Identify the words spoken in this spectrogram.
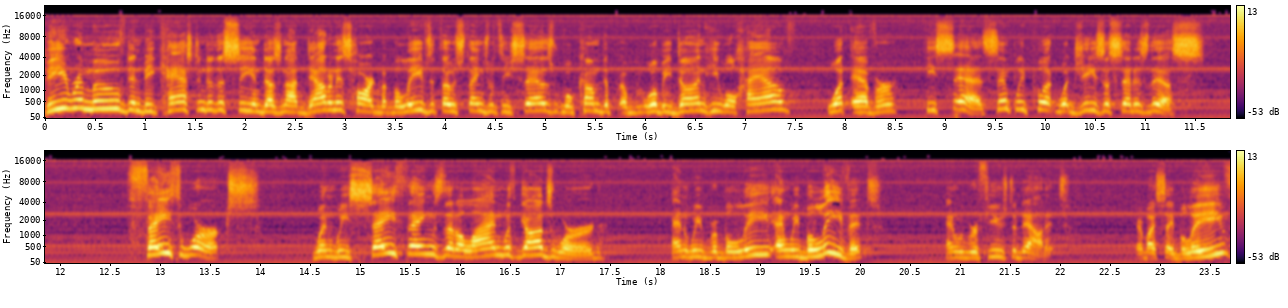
be removed and be cast into the sea and does not doubt in his heart but believes that those things which he says will come to, will be done he will have whatever he says simply put what jesus said is this. Faith works when we say things that align with god's word and we believe and we believe it and we refuse to doubt it. Everybody say believe.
